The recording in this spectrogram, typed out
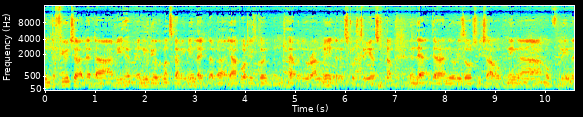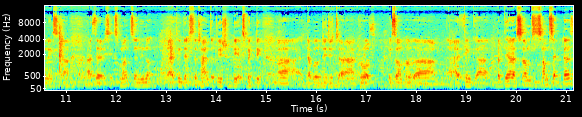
in the future, that we have new developments coming in, like the airport is going to have a new runway in the next two to three years to come, and there, there are new resorts which are opening hopefully in the next uh, uh, 36 months. And you know, I think that's the time that we should be expecting double-digit uh, growth. For example, uh, I think, uh, but there are some some sectors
